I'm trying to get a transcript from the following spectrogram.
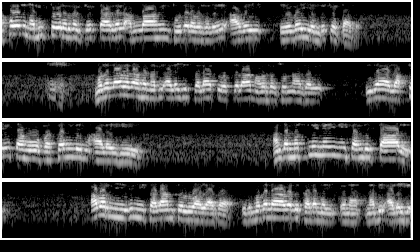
அப்போது நபித்தோழர்கள் கேட்டார்கள் அல்லாஹின் தூதர் அவர்களே அவை எவை என்று கேட்டார்கள். முதலாவதாக நபி அலஹி சலாத்து வசலாம் அவர்கள் சொன்னார்கள் அந்த முஸ்லிமை நீ சந்தித்தால் அவர் மீது நீ சலாம் சொல்வாயாக. இது முதலாவது கடமை என நபி அலைஹி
